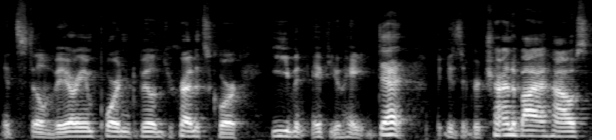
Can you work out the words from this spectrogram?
it's still very important to build your credit score even if you hate debt because if you're trying to buy a house,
